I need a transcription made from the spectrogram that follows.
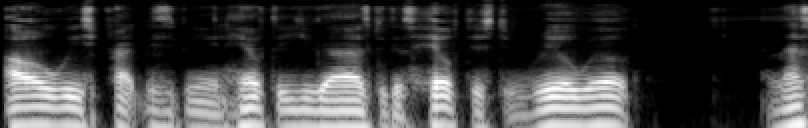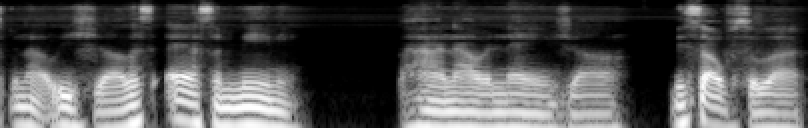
Always practice being healthy, you guys, because health is the real wealth. And last but not least, y'all, let's add some meaning behind our names, y'all. Miss Officer Lot.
